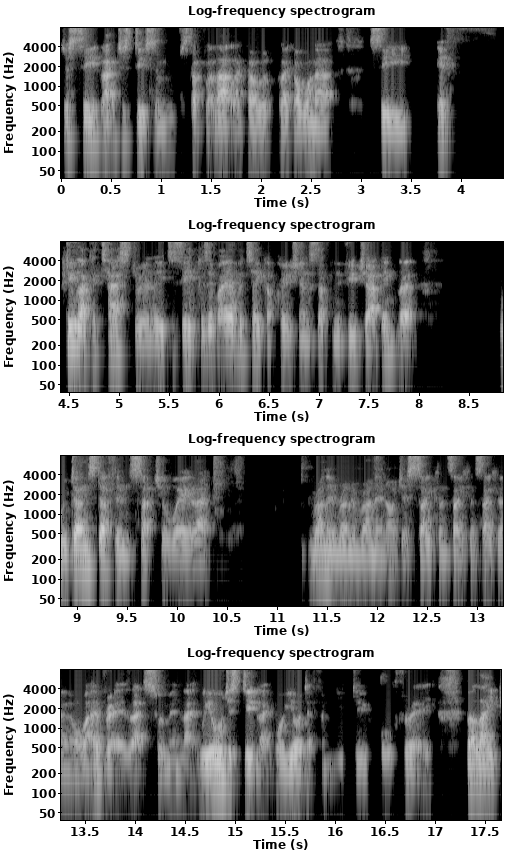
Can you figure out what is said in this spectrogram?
just see like just do some stuff like that. Like I like I want to see if do like a test really to see because if I ever take up coaching and stuff in the future, I think that we've done stuff in such a way like running, running, running, or just cycling, cycling, cycling, or whatever it is, like swimming. Like we all just do like, well, you're different, you do all three, but like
